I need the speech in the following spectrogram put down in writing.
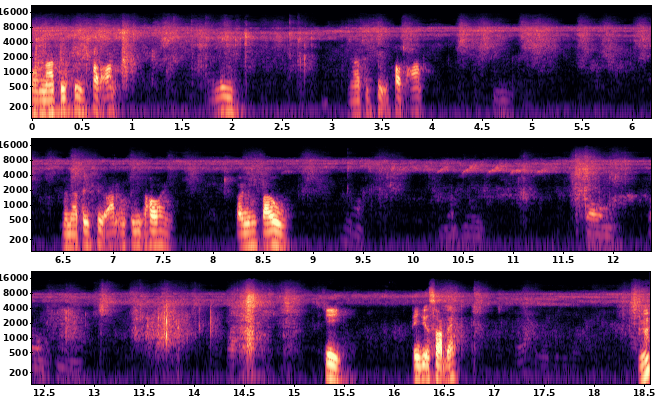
mà nó tự tự phát ăn đi nó tự tự phát ăn mình nó tự tự ăn tự thôi còn những tàu gì để chịu sọt đấy ừ?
